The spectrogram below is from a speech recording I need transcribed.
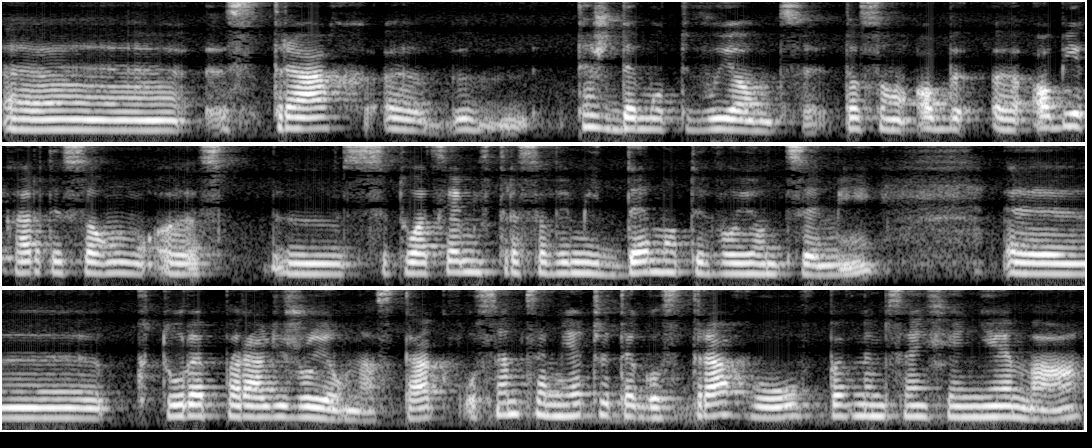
E, strach e, też demotywujący. To są e, obie karty są sytuacjami stresowymi demotywującymi, które paraliżują nas, tak? W ósemce mieczy tego strachu w pewnym sensie nie ma,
